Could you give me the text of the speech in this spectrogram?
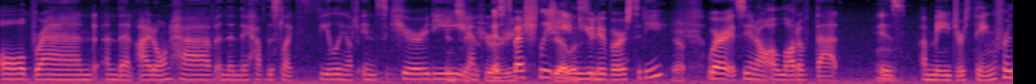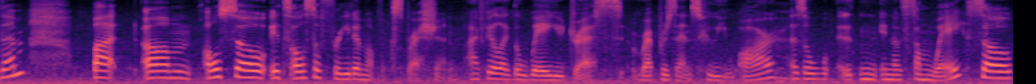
all brand and then I don't have, and then they have this like feeling of insecurity, and Insecurity, especially in university Yep. where it's, you know, a lot of that is Hmm. a major thing for them. But um, also, it's also freedom of expression. I feel like the way you dress represents who you are Hmm. as a in, in a, some way. So,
